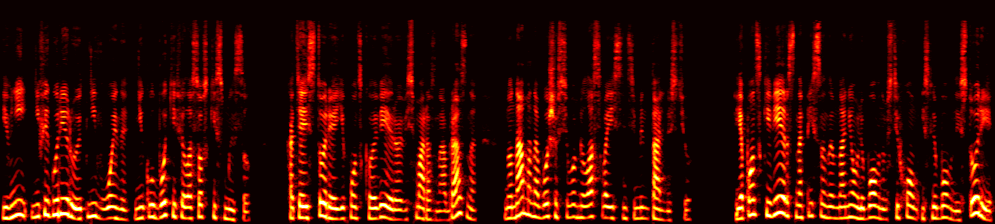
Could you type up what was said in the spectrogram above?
и в ней не фигурируют ни войны, ни глубокий философский смысл. Хотя история японского веера весьма разнообразна, но нам она больше всего мила своей сентиментальностью. Японский веер с написанным на нем любовным стихом и с любовной историей,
